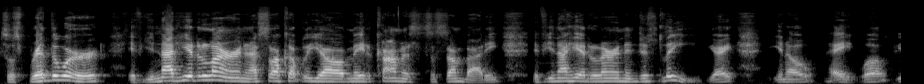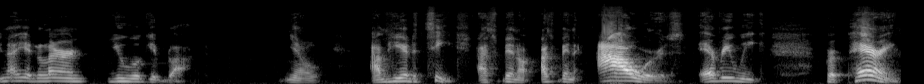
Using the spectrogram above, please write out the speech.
so spread the word. If you're not here to learn, and I saw a couple of y'all made a comment to somebody, if you're not here to learn, then just leave. Right? You know, hey, well, if you're not here to learn, you will get blocked you know, I'm here to teach. I spend I spend hours every week preparing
